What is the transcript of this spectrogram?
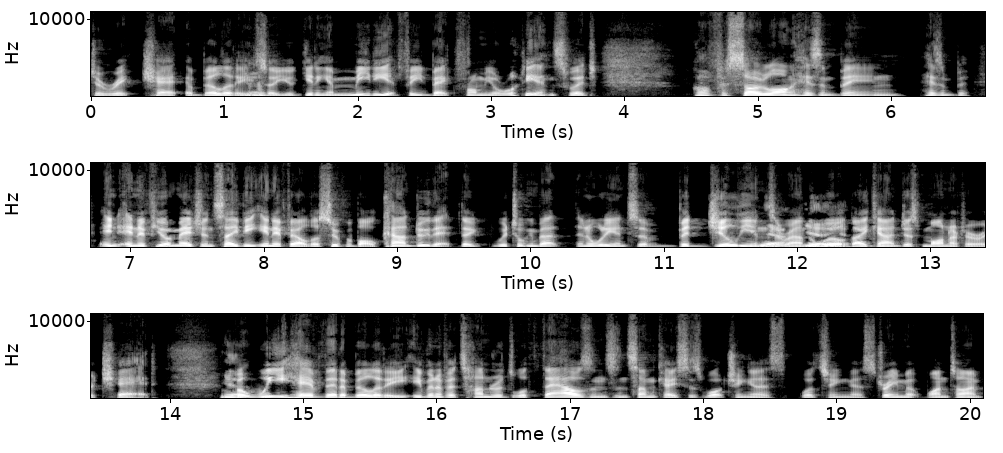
direct chat ability? Mhm. So you're getting immediate feedback from your audience, which God, for so long hasn't been hasn't been. And, and if you imagine, say, the NFL, the Super Bowl can't do that. They, we're talking about an audience of bajillions Yeah, around yeah, the world. They can't just monitor a chat. Yeah. But we have that ability, even if it's hundreds or thousands in some cases watching us watching a stream at one time.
